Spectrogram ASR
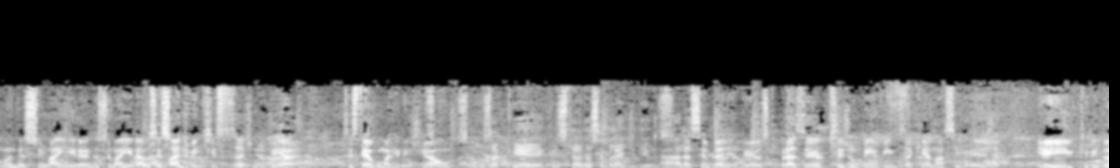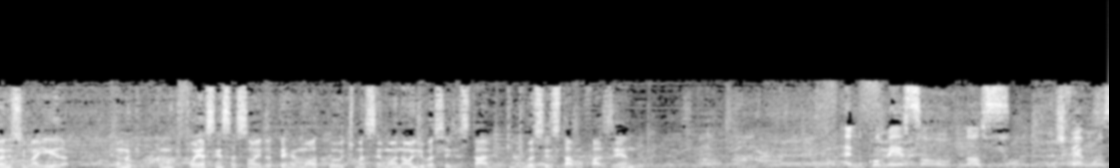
Anderson e Maíra. Anderson e Maíra, vocês são adventistas do sétimo dia? Vocês têm alguma religião? Somos aqui cristãos da Assembleia de Deus. Ah, da Assembleia de Deus. Que prazer, sejam bem-vindos aqui à nossa igreja. E aí, querido Anderson Maíra, como que, como que foi a sensação aí do terremoto da última semana? Onde vocês estavam? O que, que vocês estavam fazendo? É, no começo nós não tivemos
